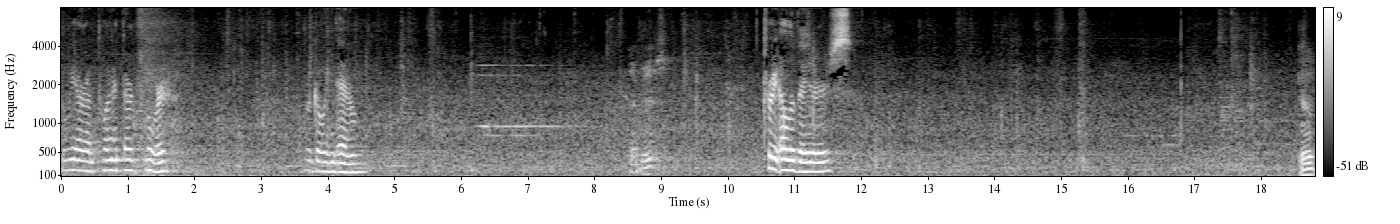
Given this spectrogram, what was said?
So we are on 23rd floor. We're going down. There it is. Three elevators. Good.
